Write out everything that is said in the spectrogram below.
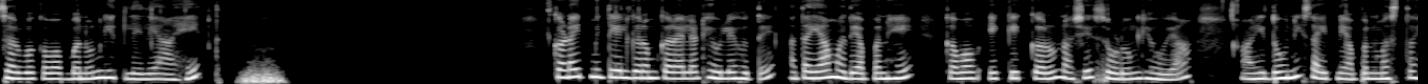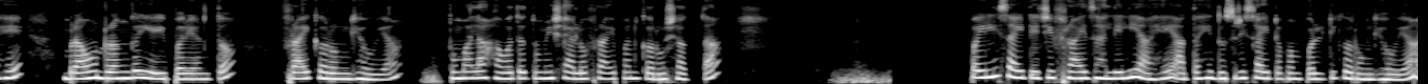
सर्व कबाब बनवून घेतलेले आहेत. कढईत मी तेल गरम करायला ठेवले होते. आता यामध्ये आपण हे कबाब एक एक करून असे सोडून घेऊया. आणि दोन्ही साईडने आपण मस्त हे ब्राऊन रंग येईपर्यंत फ्राय करून घेऊया. तुम्हाला हवं तर तुम्ही शॅलो फ्राय पण करू शकता. पहिली साईट याची फ्राय झालेली आहे. आता ही दुसरी साईट आपण पलटी करून घेऊया.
